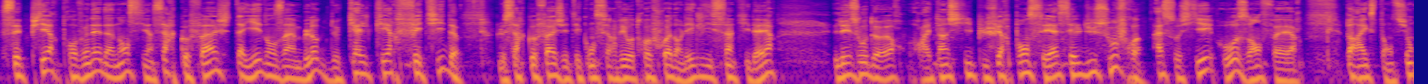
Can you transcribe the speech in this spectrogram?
Cette pierre provenait d'un ancien sarcophage taillé dans un bloc de calcaire fétide. Le sarcophage était conservé autrefois dans l'église Saint-Hilaire. Les odeurs auraient ainsi pu faire penser à celle du soufre associé aux enfers. Par extension,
